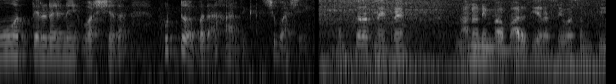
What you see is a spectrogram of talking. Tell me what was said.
ಮೂವತ್ತೆರಡನೇ ವರ್ಷದ ಹುಟ್ಟುಹಬ್ಬದ ಹಾರ್ದಿಕ ಶುಭಾಶಯ. ನಮಸ್ಕಾರ ಸ್ನೇಹಿತರೆ, ನಾನು ನಿಮ್ಮ ಭಾರತೀಯರ ಸೇವಾ ಸಮಿತಿ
